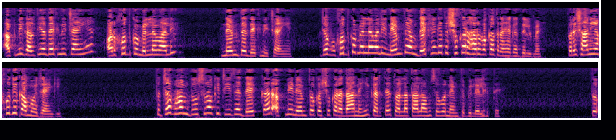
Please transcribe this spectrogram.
اپنی غلطیاں دیکھنی چاہیے اور خود کو ملنے والی نعمتیں دیکھنی چاہیے۔ جب خود کو ملنے والی نعمتیں ہم دیکھیں گے تو شکر ہر وقت رہے گا دل میں۔ پریشانیاں خود ہی کم ہو جائیں گی۔ تو جب ہم دوسروں کی چیزیں دیکھ کر اپنی نعمتوں کا شکر ادا نہیں کرتے تو اللہ تعالیٰ ہم سے وہ نعمتیں بھی لے لیتے۔ تو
